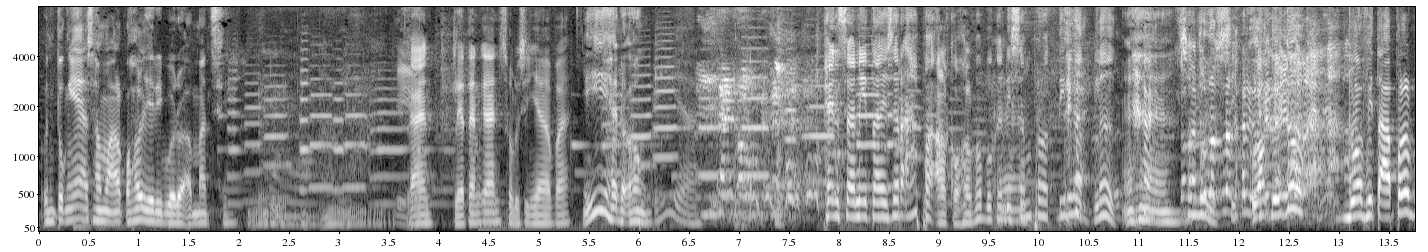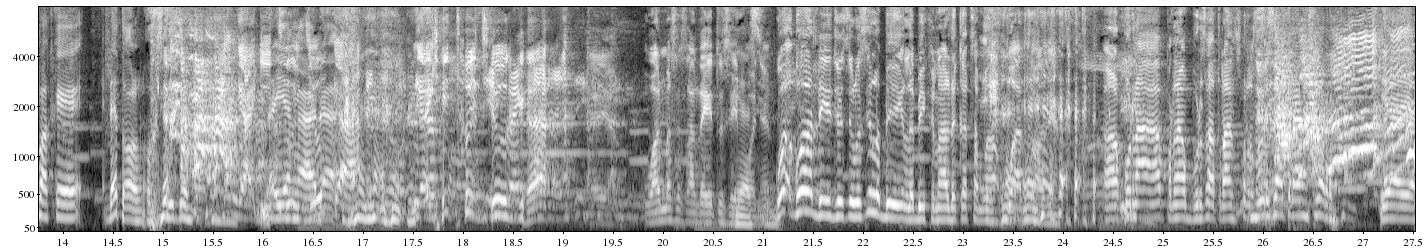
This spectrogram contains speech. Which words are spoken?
untungnya sama alkohol jadi bodo amat sih Jadi, Kan, kelihatan kan solusinya apa? iya dong Iya. Hand sanitizer apa? Alkohol mah bukan disemprot, dileg-leg. waktu itu buah vita apel pakai detol waktu itu Enggak gitu iya, juga. Enggak gitu juga. Wan mah santai itu sih Iya pokoknya. gua gua di Juicy Lucy lebih lebih kenal dekat sama Wan soalnya. Uh, pernah pernah bursa transfer. Bursa transfer. Iya iya.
